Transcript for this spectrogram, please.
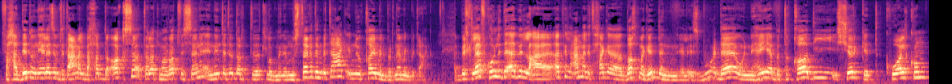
فحددوا إن هي لازم تتعامل بحد أقصى ثلاث مرات في السنة إن أنت تقدر تطلب من المستخدم بتاعك إنه يقيم البرنامج بتاعك. بخلاف كل ده أبل أبل عملت حاجة ضخمة جدا الأسبوع ده وإن هي بتقاضي شركة كوالكوم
